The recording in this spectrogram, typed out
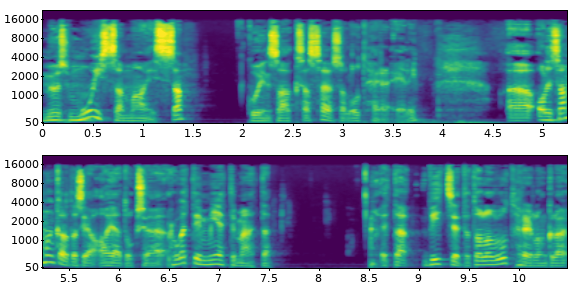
myös muissa maissa kuin Saksassa, jossa Luther eli, oli samankaltaisia ajatuksia. Ruvettiin miettimään, että, että vitsi, että tuolla Lutherilla on kyllä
